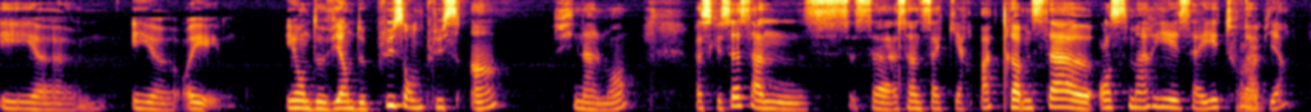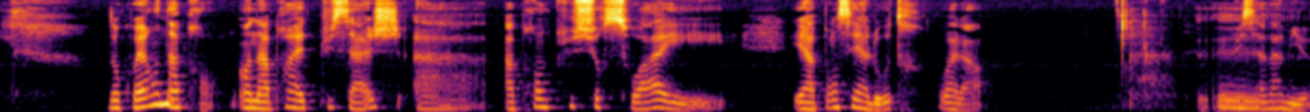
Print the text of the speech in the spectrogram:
Et, euh, et, et, on devient de plus en plus un, finalement. Parce que ça, ça, ça, ne s'acquiert pas comme ça, on se marie et ça y est, tout va bien. Donc ouais, on apprend. On apprend à être plus sage, à, à prendre plus sur soi et, et à penser à l'autre. Voilà. Et, puis ça va mieux.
